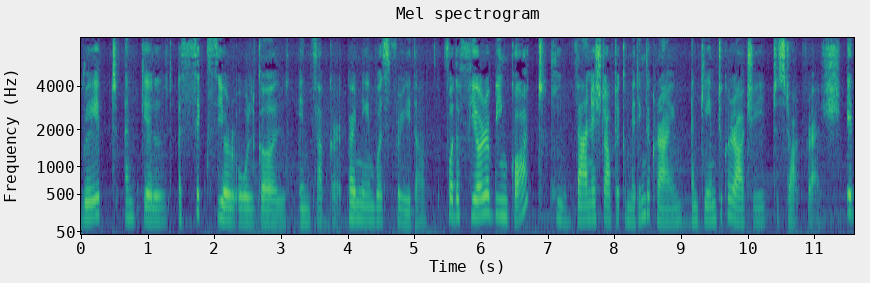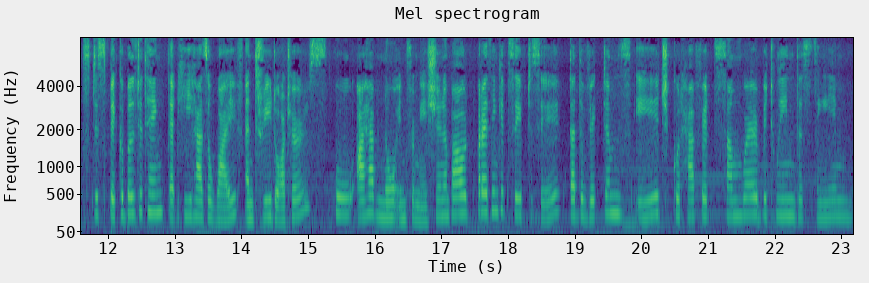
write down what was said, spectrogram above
raped and killed a six year old girl in Sukkur. Her name was Farida. For the fear of being caught, he vanished after committing the crime and came to Karachi to start fresh. It's despicable to think that he has a wife and three daughters who I have no information about, but I think it's safe to say that the victim's age could have fit somewhere between the same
